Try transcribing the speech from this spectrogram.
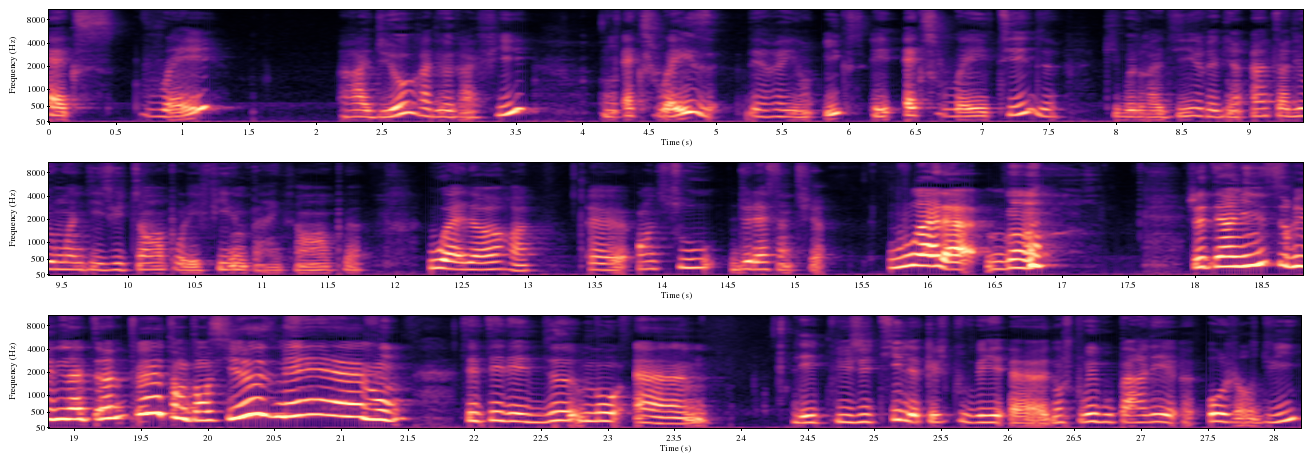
X-ray, radio, radiographie, X-rays, des rayons X, et X-rated, qui voudra dire eh bien, interdit au moins de 18 ans pour les films par exemple, ou alors euh, en dessous de la ceinture. Voilà, bon, je termine sur une note un peu tendancieuse, mais euh, bon, c'était les deux mots euh, les plus utiles pouvais, dont je pouvais vous parler aujourd'hui.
